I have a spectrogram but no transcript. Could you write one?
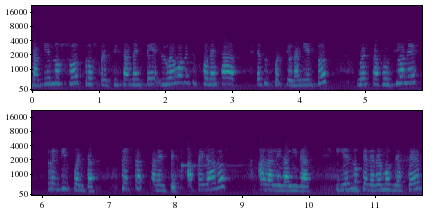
También nosotros precisamente, luego a veces con esas, esos cuestionamientos, nuestra función es rendir cuentas, ser transparentes, apegados a la legalidad. Y es lo que debemos de hacer.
